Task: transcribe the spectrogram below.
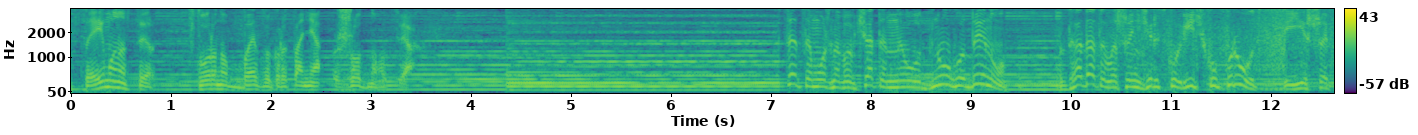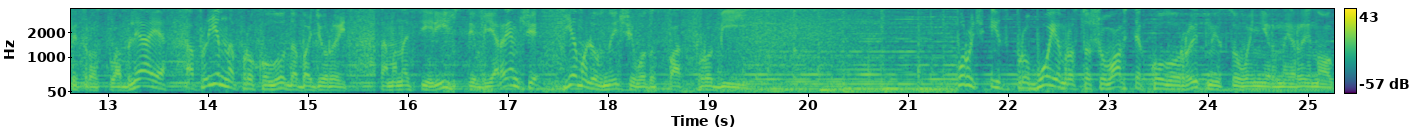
цей монастир створено без використання жодного цвяха. Все це можна вивчати не одну годину. Згадати лише гірську річку Пруд. Її шепіт розслабляє, а приємна прохолода бадьорить. Саме на цій річці в Яремчі є мальовничий водоспад Пробій. Поруч із пробоєм розташувався колоритний сувенірний ринок.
